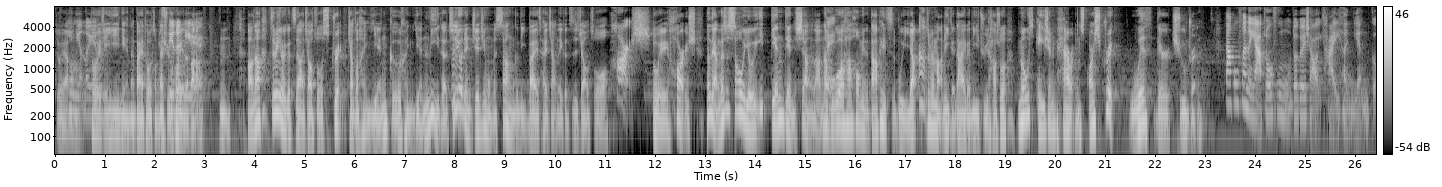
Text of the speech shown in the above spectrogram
对啊，一年了，都已经一年了，拜托，总该学会了吧。嗯，好，那这边有一个字啊，叫做 strict，叫做很严格、很严厉的，其实有点接近我们上个礼拜才讲的一个字，叫做 harsh。对，harsh，那两个是稍微有一点点像啦，那不过它后面的搭配词不一样。这边玛丽给大家一个例句，她说：“Most Asian parents are strict with their children。”大部分的亚洲父母都对小孩很严格。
